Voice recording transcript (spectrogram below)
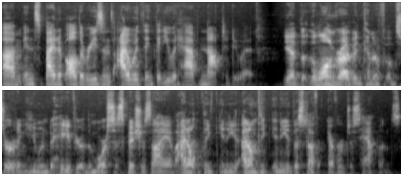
um, in spite of all the reasons I would think that you would have not to do it. Yeah, the, the, longer I've been kind of observing human behavior, the more suspicious I am. I don't think any I don't think any of the stuff ever just happens.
